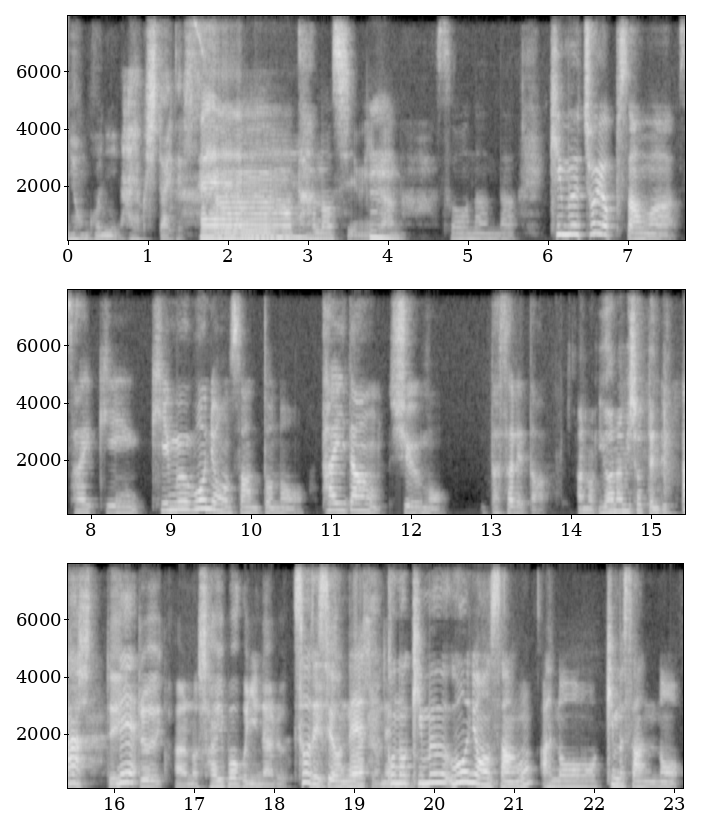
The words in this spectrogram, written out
日本語に早くしたいです。へ楽しみだな。そうなんだ。キム・チョヨプさんは最近、キム・ウォニョンさんとの対談集も出された。あの、岩波書店で出している、あ,、の、サイボーグになる。そうですよね。よこのキム・ウォニョンさん、あの、キムさんの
